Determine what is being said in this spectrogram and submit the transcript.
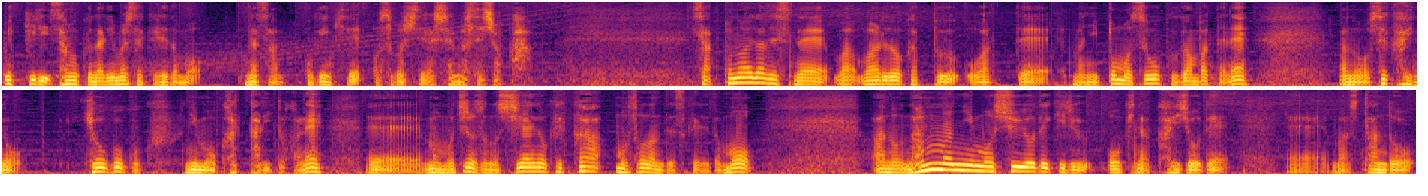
めっきり寒くなりましたけれども、皆さんお元気でお過ごしでいらっしゃいますでしょうか？さあ、この間ですね、ま、ワールドカップ終わって、ま、日本もすごく頑張ってね、あの、世界の強豪国にも勝ったりとかね、えーま、もちろんその試合の結果もそうなんですけれども、あの、何万人も収容できる大きな会場で、えーま、スタンド、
